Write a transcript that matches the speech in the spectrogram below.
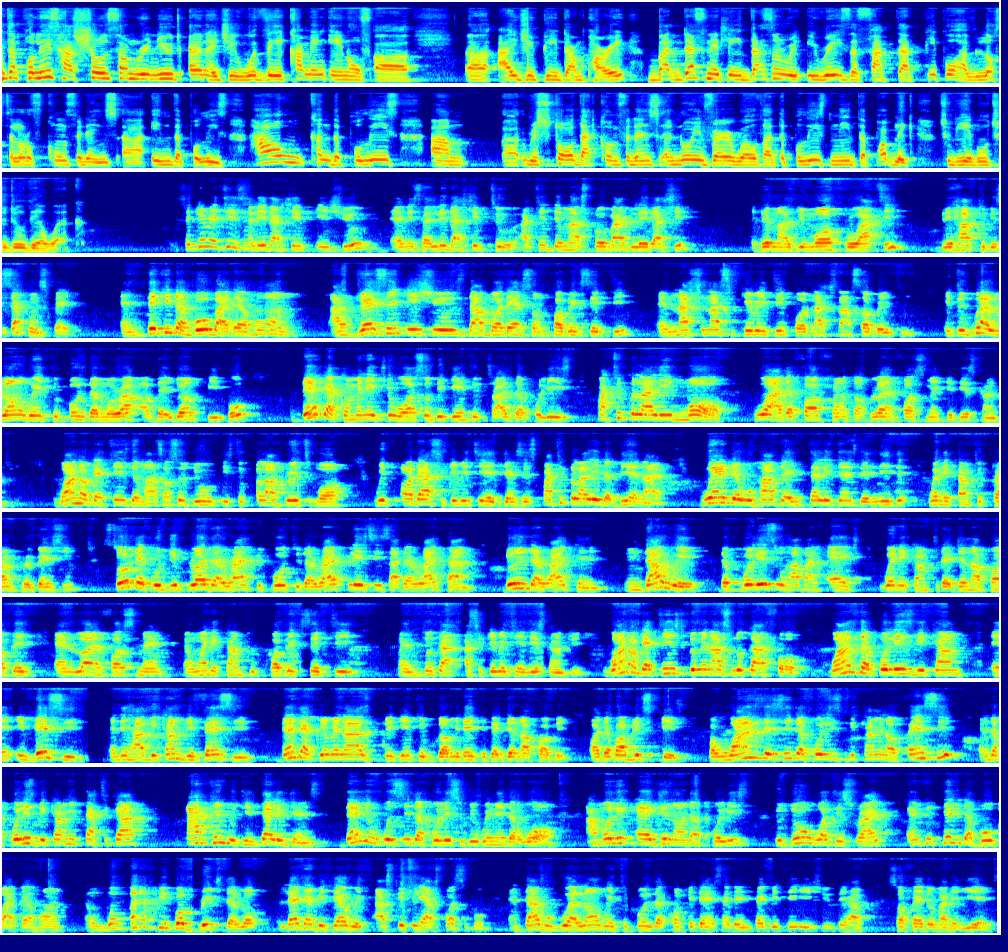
the police has shown some renewed energy with the coming in of uh, uh, IGP Dampare, but definitely it doesn't erase the fact that people have lost a lot of confidence uh, in the police. How can the police um, uh, restore that confidence and knowing very well that the police need the public to be able to do their work? Security is a leadership issue and it's a leadership too. I think they must provide leadership. They must be more proactive. They have to be circumspect and taking the bull by the horn, addressing issues that bother on public safety and national security for national sovereignty. It will go a long way to boost the morale of the young people then the community will also begin to trust the police, particularly more who are at the forefront of law enforcement in this country. One of the things they must also do is to collaborate more with other security agencies, particularly the BNI, where they will have the intelligence they need when it comes to crime prevention, so they could deploy the right people to the right places at the right time, doing the right thing. In that way, the police will have an edge when it comes to the general public and law enforcement and when it comes to public safety and total security in this country. One of the things criminals look out for, once the police become uh, and they have become defensive, then the criminals begin to dominate the general public or the public space. But once they see the police becoming offensive and the police becoming tactical, acting with intelligence, then you will see the police will be winning the war. I'm only urging on the police to do what is right and to take the bull by the horn. And when people breach the law, let them be dealt with as quickly as possible. And that will go a long way to build the confidence and the integrity issues they have suffered over the years.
